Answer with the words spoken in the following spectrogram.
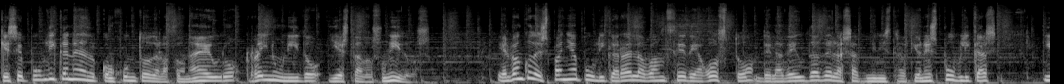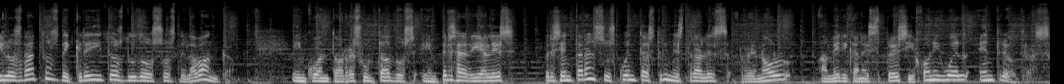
que se publican en el conjunto de la zona euro, Reino Unido y Estados Unidos. El Banco de España publicará el avance de agosto de la deuda de las administraciones públicas y los datos de créditos dudosos de la banca. En cuanto a resultados empresariales, presentarán sus cuentas trimestrales Renault, American Express y Honeywell, entre otras.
